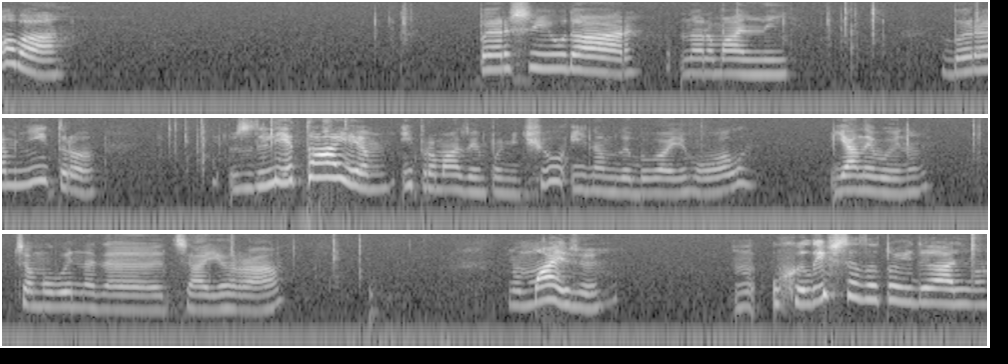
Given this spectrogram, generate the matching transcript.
Оба. Перший удар нормальний. Берем нітро. Злітаємо і промазуємо по м'ячу, і нам забивають гол. Я не винен. В Цьому винна е, ця ігра. Ну майже. Ну, ухилився зато ідеально.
